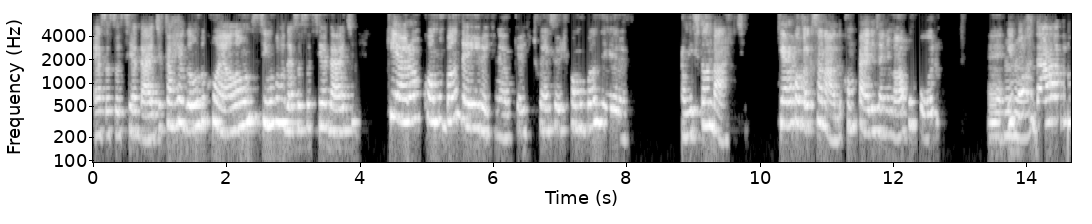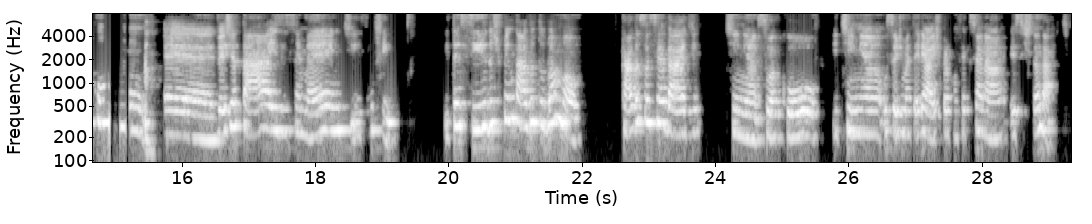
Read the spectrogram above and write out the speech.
essa sociedade carregando com ela um símbolo dessa sociedade que eram como bandeiras, né? O que a gente conhece hoje como bandeira, é um estandarte, que era confeccionado com pele de animal, com couro, é, uhum. e bordado com é, vegetais e sementes, enfim, e tecidos pintado tudo à mão. Cada sociedade tinha sua cor e tinha os seus materiais para confeccionar esse estandarte.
